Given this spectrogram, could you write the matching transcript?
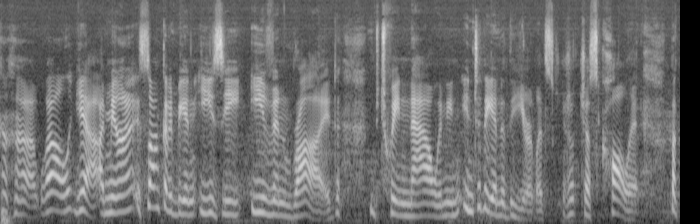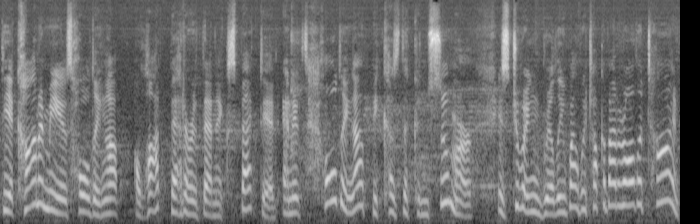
well, yeah. I mean, it's not going to be an easy, even ride between now and in, into the end of the year. Let's just call it. But the economy is holding up a lot better than expected, and it's holding up because the consumer is doing really well. We talk about it all the time.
